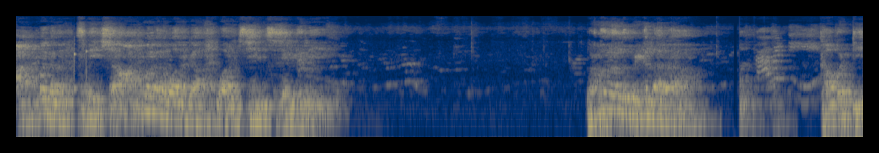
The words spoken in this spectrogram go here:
ఆత్మగల స్వేచ్ఛ ఆత్మగల వారుగా వారు జీవించగలిగారు. ప్రభునందు బిడ్డలారా కాబట్టి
